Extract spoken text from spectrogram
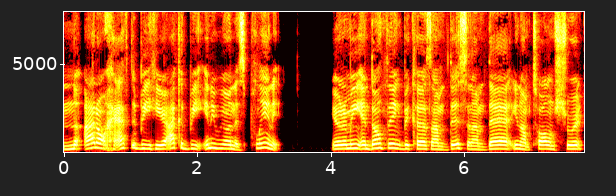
no, I don't have to be here. I could be anywhere on this planet. You know what I mean? And don't think because I'm this and I'm that, you know, I'm tall, I'm short,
